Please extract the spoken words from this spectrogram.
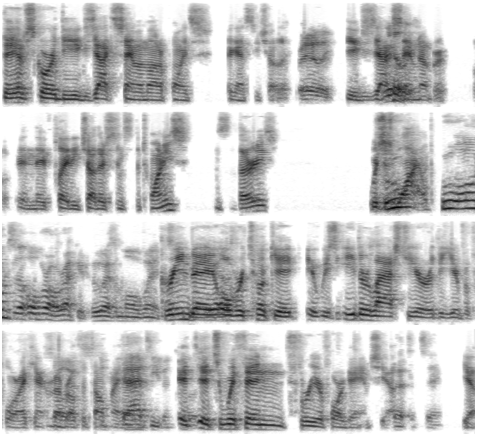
they have scored the exact same amount of points against each other. really? The exact Really? same number. And they've played each other since the 20s, since the 30s, which is wild. Who owns the overall record? Who has the more wins? Green Bay overtook it. It was either last year or the year before. I can't So remember off the top of my head. That's even. It, it's within three or four games. Yeah. that's insane. Yeah,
